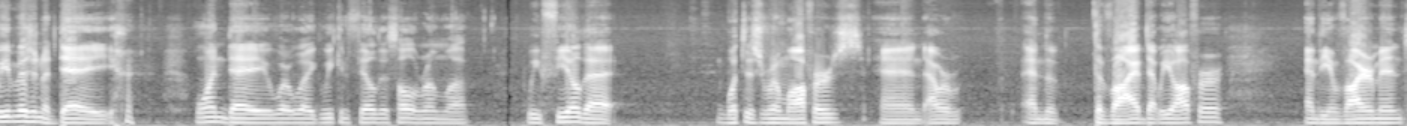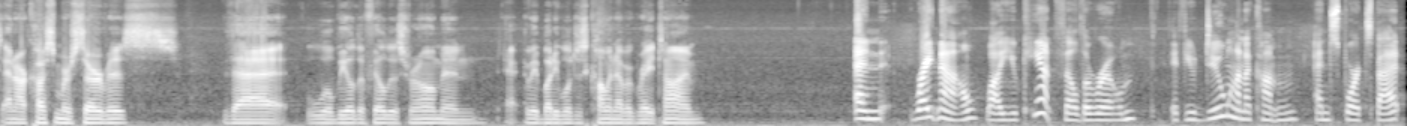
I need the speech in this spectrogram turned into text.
we envision a day, one day where like we can fill this whole room up. We feel that what this room offers and our and the the vibe that we offer and the environment and our customer service that we'll be able to fill this room and everybody will just come and have a great time. and right now while you can't fill the room if you do want to come and sports bet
